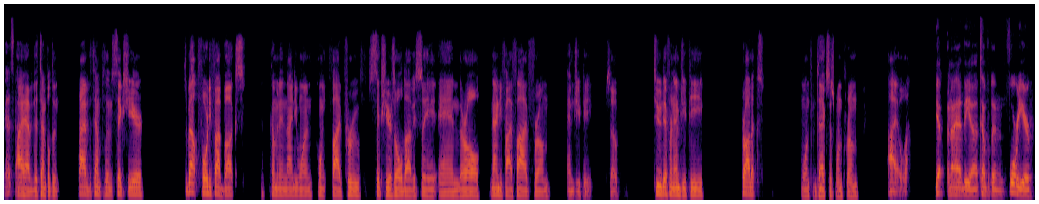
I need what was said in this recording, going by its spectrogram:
That's I have the Templeton. I have the Templeton six year. It's about forty five bucks, coming in ninety one point five proof, six years old, obviously, and they're all ninety five five from MGP. So two different MGP products, one from Texas, one from Iowa. Yep, and I had the uh, Templeton four year,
